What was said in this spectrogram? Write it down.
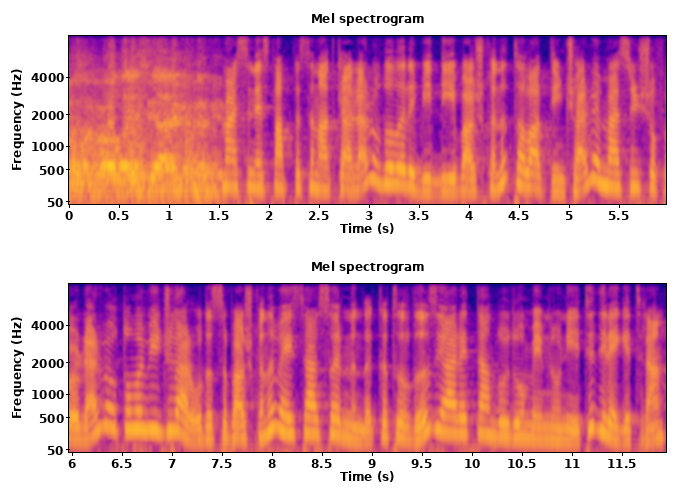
Allah razı olsun. Vallahi ziyaretinde bir Mersin Esnaf ve Sanatkarlar Odaları Birliği Başkanı Talat Dinçer ve Mersin Şoförler ve Otomobilciler Odası Başkanı Veysel Sarı'nın da katıldığı ziyaretten duyduğu memnuniyeti dile getiren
